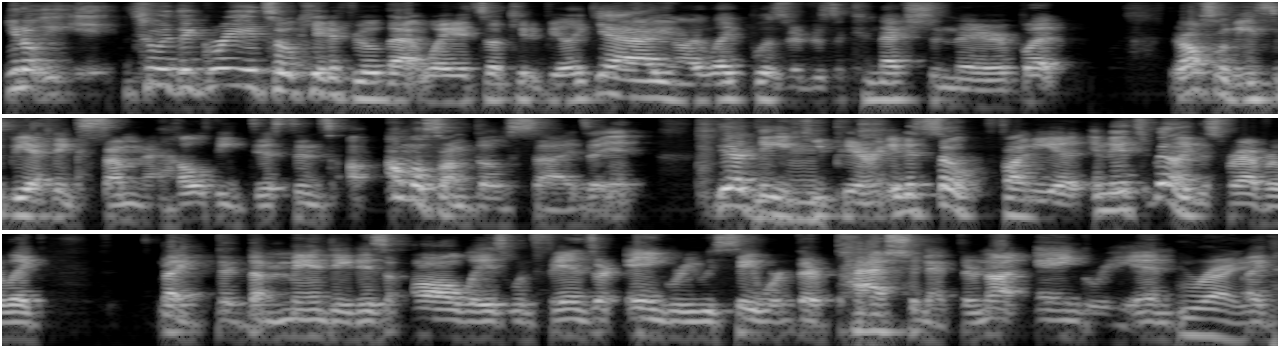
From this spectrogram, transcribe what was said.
you know, to a degree, it's okay to feel that way. It's okay to be like, yeah, you know, I like Blizzard. There's a connection there, but there also needs to be, I think, some healthy distance, almost on both sides. It, the other thing Mhm. you keep hearing, and it's so funny, uh, and it's been like this forever. Like, like the, the mandate is always when fans are angry, we say we're they're passionate, they're not angry, and Right. like,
